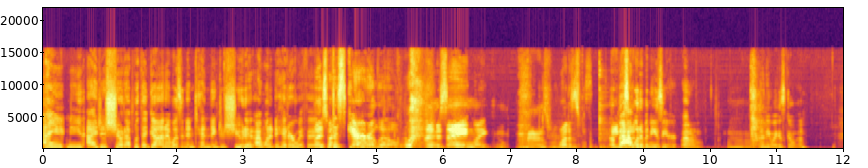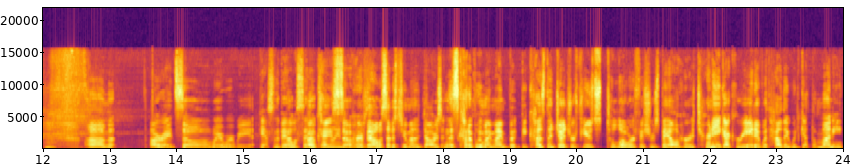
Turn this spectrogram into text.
I mean, I just showed up with a gun. I wasn't intending to shoot it. I wanted to hit her with it. I just want to scare her a little. I'm just saying, like, what is a bat would have been easier. I don't. Mm, anyways, go on. Um, all right. So where were we? Yeah, so the bail was set $2 Okay, so her bail was set at two million dollars, and this kind of blew my mind. But because the judge refused to lower Fisher's bail, her attorney got creative with how they would get the money.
